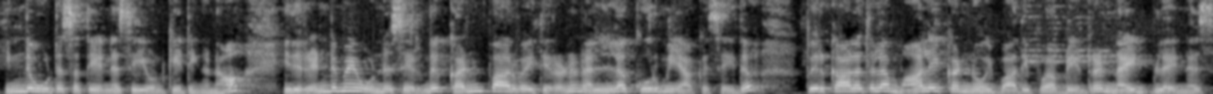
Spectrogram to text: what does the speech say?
இந்த ஊட்டச்சத்து என்ன செய்யும்னு கேட்டிங்கன்னா இது ரெண்டுமே ஒன்று சேர்ந்து கண் பார்வை திறனை நல்லா கூர்மையாக்க செய்து பிற்காலத்தில் மாலை கண் நோய் பாதிப்பு அப்படின்ற நைட் பிளைண்ட்னஸ்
